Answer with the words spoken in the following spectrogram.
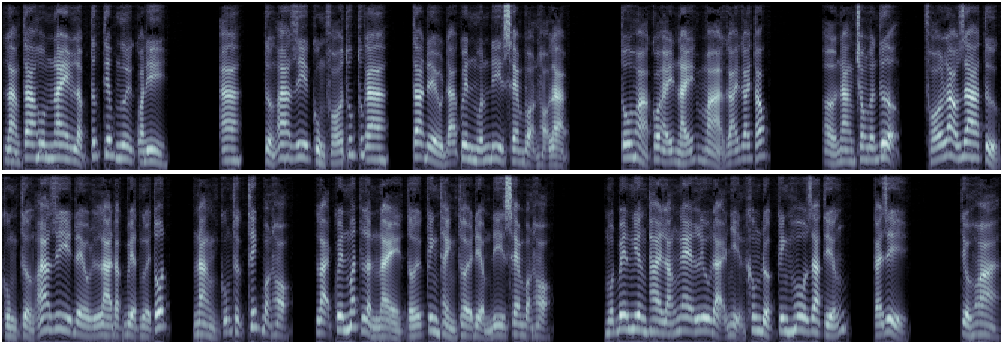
làm ta hôm nay lập tức tiếp ngươi qua đi. A, tưởng A Di cùng phó thúc thúc A, ta đều đã quên muốn đi xem bọn họ làm. Tô Hỏa có ấy nấy mà gãi gãi tóc. Ở nàng trong ấn tượng, phó lao gia tử cùng tưởng A Di đều là đặc biệt người tốt, nàng cũng thực thích bọn họ, lại quên mất lần này tới kinh thành thời điểm đi xem bọn họ. Một bên nghiêng thai lắng nghe lưu đại nhịn không được kinh hô ra tiếng, cái gì? Tiểu Hòa,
